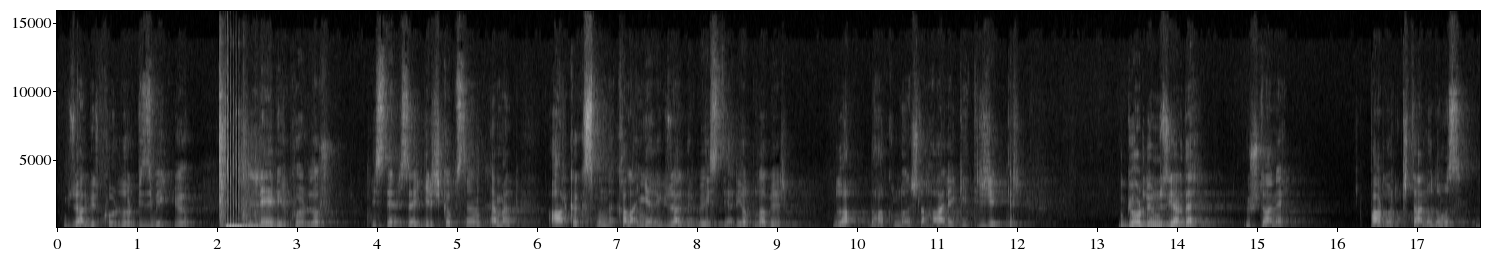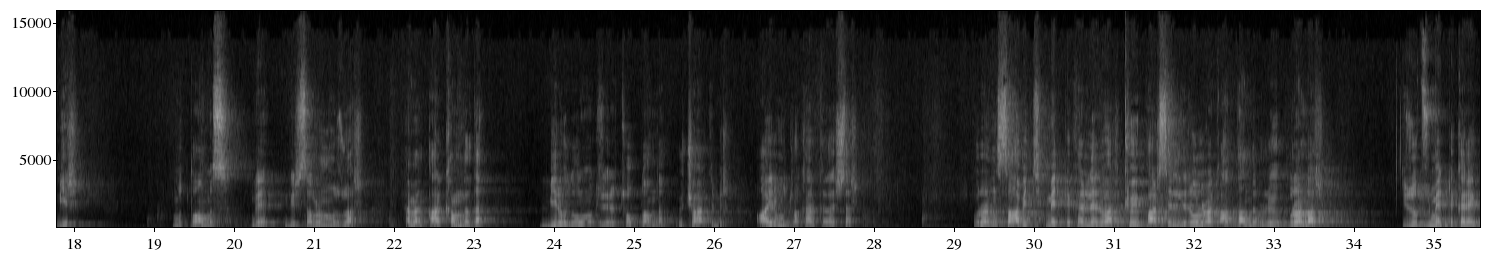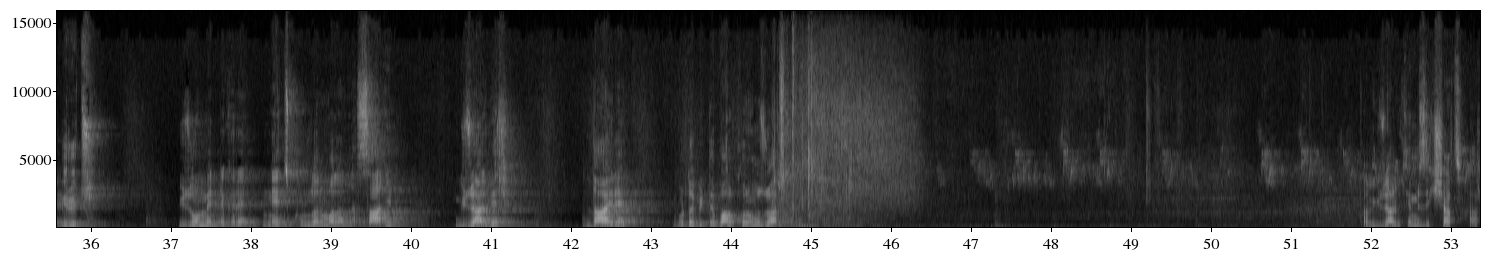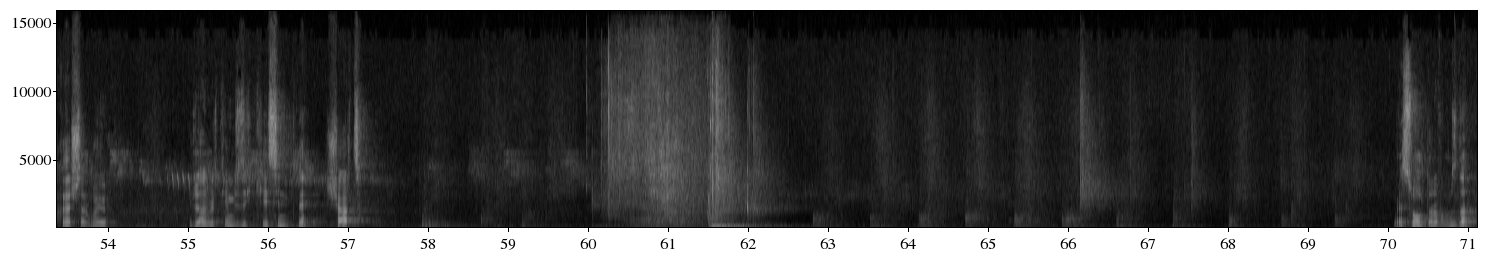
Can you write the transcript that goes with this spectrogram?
güzel bir koridor bizi bekliyor. L1 koridor. İstenirse giriş kapısının hemen arka kısmında kalan yere güzel bir vestiyer yapılabilir. Bu da daha kullanışlı hale getirecektir. Bu gördüğünüz yerde 3 tane pardon 2 tane odamız, bir mutfağımız ve bir salonumuz var. Hemen arkamda da bir oda olmak üzere toplamda 3 artı 1 ayrı mutfak arkadaşlar. Buranın sabit metrekareleri var. Köy parselleri olarak adlandırılıyor. Buralar 130 metrekare brüt, 110 metrekare net kullanım alanına sahip güzel bir daire. Burada bir de balkonumuz var. Tabii güzel bir temizlik şart arkadaşlar bu ev. Güzel bir temizlik kesinlikle şart. Sol tarafımızda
